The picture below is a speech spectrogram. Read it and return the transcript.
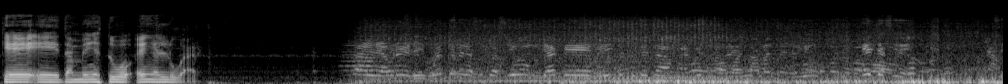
que eh, también estuvo en el lugar la situación, ya que me dice que usted estaba por aquí, este accidente. Sí, yo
